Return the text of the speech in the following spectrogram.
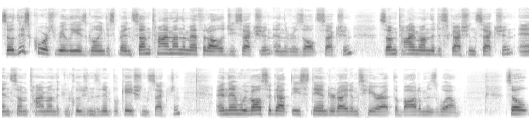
So this course really is going to spend some time on the methodology section and the results section, some time on the discussion section, and some time on the conclusions and implications section. And then we've also got these standard items here at the bottom as well. So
